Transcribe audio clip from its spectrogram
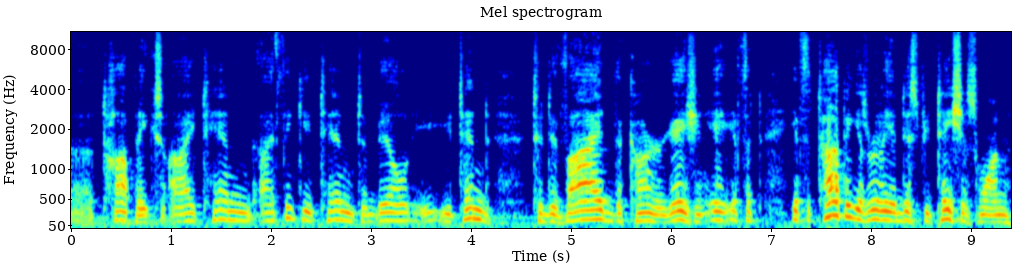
uh, topics, I tend, I think you tend to build, you tend to divide the congregation. If the, if the topic is really a disputatious one,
